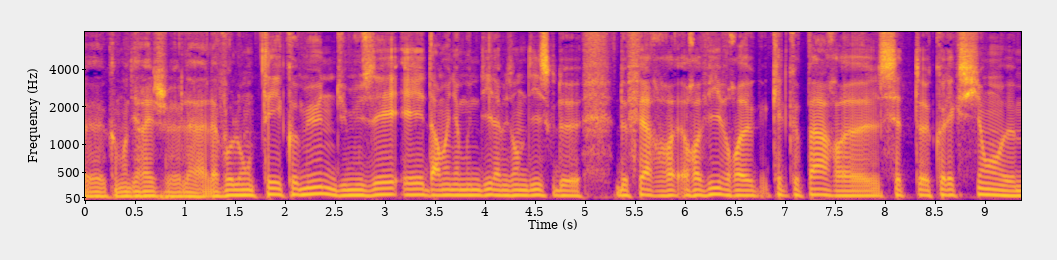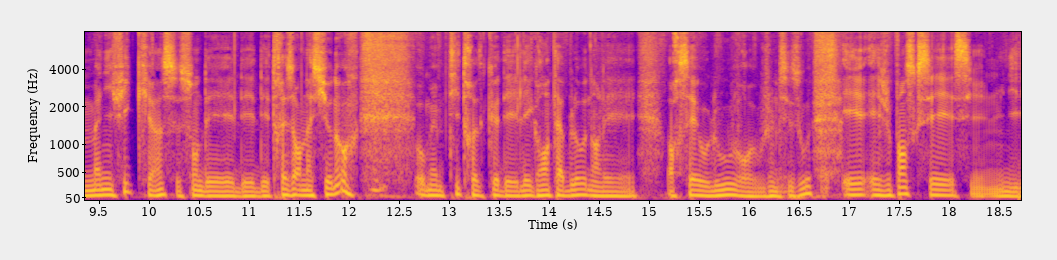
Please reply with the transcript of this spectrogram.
euh, comment dirais-je, la, la, volonté commune du musée et d'Harmonia Mundi, la maison de disques, de, de faire revivre quelque part cette collection magnifique. Hein. Ce sont des, des, des trésors nationaux, au même titre que des, les grands tableaux dans les Orsay au Louvre ou je ne sais où. Et, et je pense que c'est une,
